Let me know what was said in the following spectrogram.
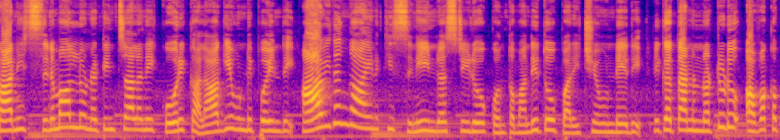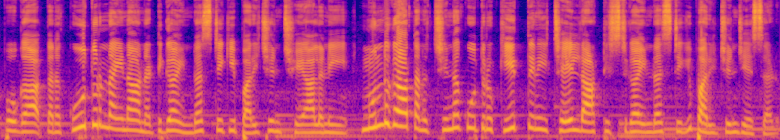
కానీ సినిమాల్లో నటించాలనే కోరిక అలాగే ఉండిపోయింది. ఆ విధంగా ఆయనకి సినీ ఇండస్ట్రీలో కొంతమందితో పరిచయం ఉండేది. ఇక తన నటుడు అవ్వకపోగా తన కూతురునైనా నటిగా ఇండస్ట్రీకి పరిచయం చేయాలని ముందుగా తన చిన్న కూతురు కీర్తిని చైల్డ్ ఆర్టిస్ట్గా ఇండస్ట్రీకి పరిచయం చేశాడు.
